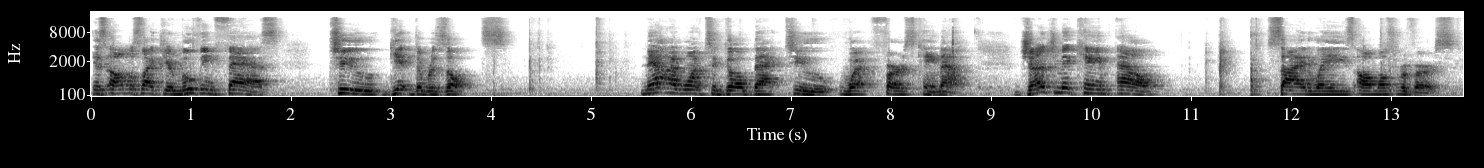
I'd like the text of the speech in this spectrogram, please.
It's almost like you're moving fast to get the results. Now I want to go back to what first came out. Judgment came out sideways, almost reversed.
